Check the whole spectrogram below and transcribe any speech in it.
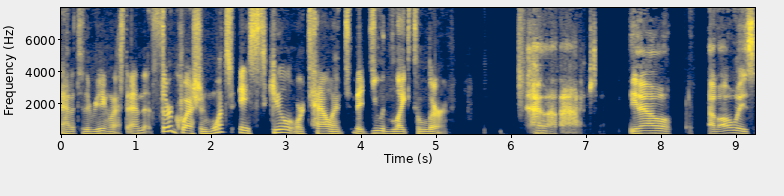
Add it to the reading list. And third question, what's a skill or talent that you would like to learn? you know, I've always,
